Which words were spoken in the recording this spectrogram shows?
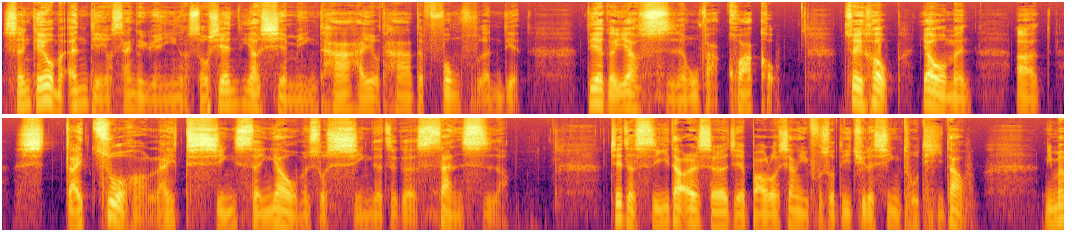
神给我们恩典有三个原因啊。首先要显明他还有他的丰富恩典。第二个要使人无法夸口，最后要我们啊来做哈，来行神要我们所行的这个善事啊。接着十一到二十二节，保罗向以弗所地区的信徒提到：你们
